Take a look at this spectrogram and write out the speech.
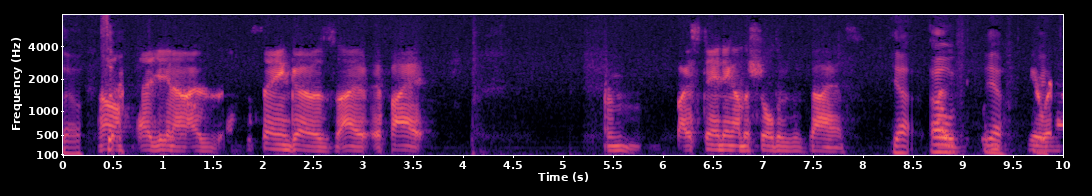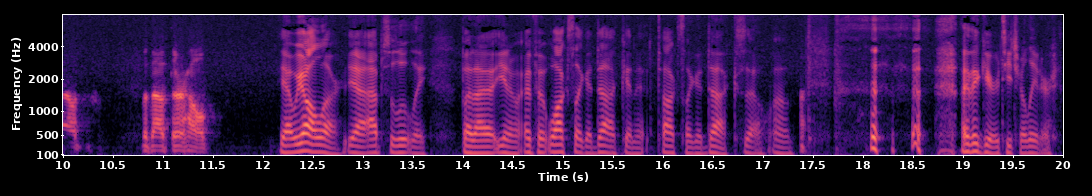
so, so uh, you know, as the saying goes, I, if I um, by standing on the shoulders of giants. Yeah. Oh, yeah. Here without without their help. Yeah, we all are. Yeah, absolutely. But uh, you know, if it walks like a duck and it talks like a duck, so um, I think you're a teacher leader.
